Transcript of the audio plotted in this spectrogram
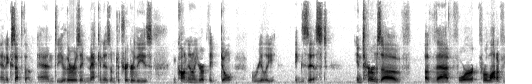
and accept them. And you know, there is a mechanism to trigger these. In continental Europe, they don't really exist. In terms of of that, for for a lot of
